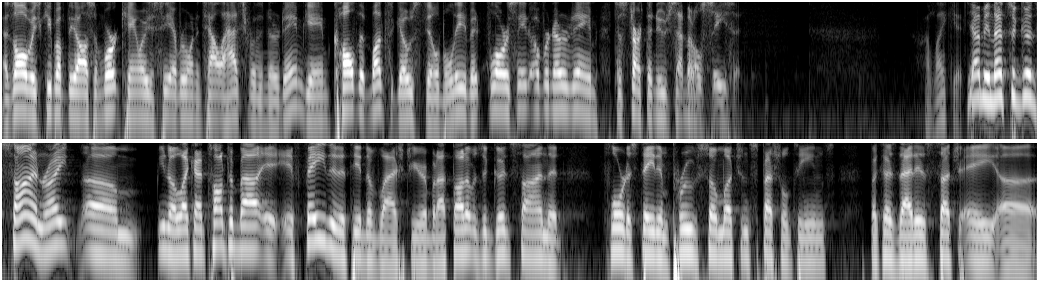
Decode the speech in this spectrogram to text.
As always, keep up the awesome work. Can't wait to see everyone in Tallahassee for the Notre Dame game. Called it months ago, still believe it. Florida State over Notre Dame to start the new Seminole season. I like it. Yeah, I mean that's a good sign, right? Um, you know, like I talked about, it, it faded at the end of last year, but I thought it was a good sign that Florida State improved so much in special teams because that is such a uh,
